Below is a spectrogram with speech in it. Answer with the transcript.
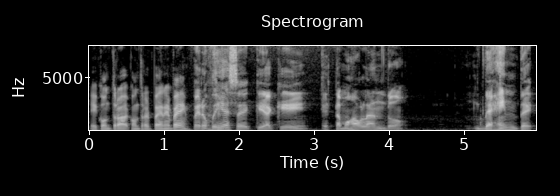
eh, contra, contra el PNP. Pero fíjese que aquí estamos hablando de gente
